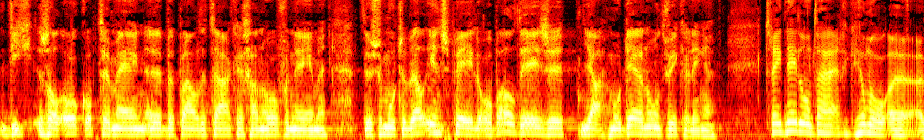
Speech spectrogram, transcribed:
Die zal ook op termijn bepaalde taken gaan overnemen. Dus we moeten wel inspelen op al deze ja, moderne ontwikkelingen. Treedt Nederland daar eigenlijk helemaal uh,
